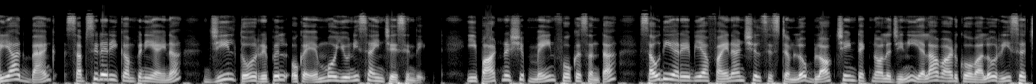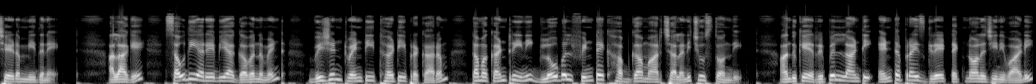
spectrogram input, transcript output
రియాద్ బ్యాంక్ సబ్సిడరీ కంపెనీ అయిన జీల్తో రిపిల్ ఒక ఎంఓయూని సైన్ చేసింది. ఈ పార్ట్నర్షిప్ మెయిన్ ఫోకస్ అంతా సౌదీ అరేబియా ఫైనాన్షియల్ సిస్టంలో బ్లాక్ చైన్ టెక్నాలజీని ఎలా వాడుకోవాలో రీసెర్చ్ చేయడం మీదనే. అలాగే Saudi Arabia government vision twenty thirty ప్రకారం తమ కంట్రీని గ్లోబల్ ఫిన్టెక్ హబ్గా మార్చాలని చూస్తోంది. అందుకే రిపిల్ లాంటి ఎంటర్ప్రైజ్ గ్రేడ్ టెక్నాలజీని వాడి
